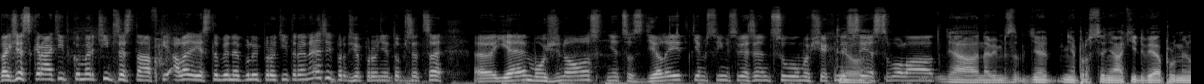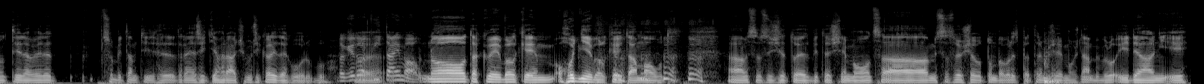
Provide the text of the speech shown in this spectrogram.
Takže zkrátit komerční přestávky, ale jestli by nebyli proti trenéři, protože pro ně to přece je možnost něco sdělit těm svým svěřencům, všechny jo. si je svolat. Já nevím, mě, mě prostě nějaký dvě a půl minuty, Davide, co by tam ty trenéři těm hráčům říkali takovou dobu. Tak je to takový timeout. No, takový velký, hodně velký timeout. a myslím si, že to je zbytečně moc a my jsme se ještě o tom bavili s Petrem, že možná by bylo ideální i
